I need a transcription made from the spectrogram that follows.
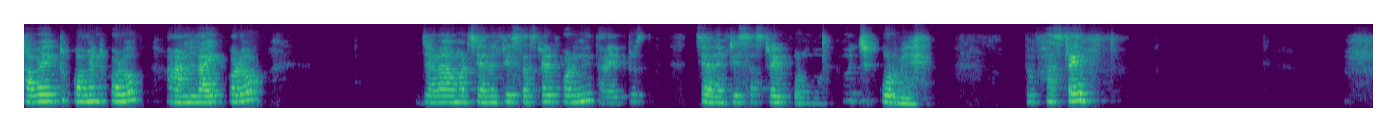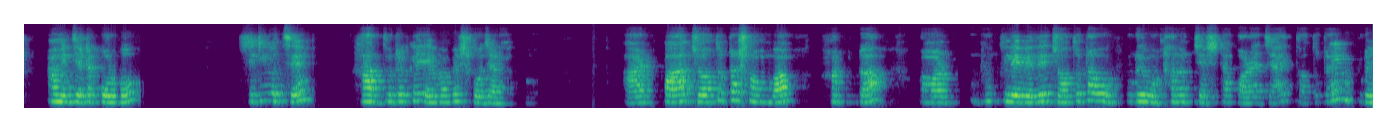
সবাই একটু কমেন্ট করো আর লাইক করো। যারা আমার চ্যানেলটি সাবস্ক্রাইব করেনি, তারা একটু চ্যানেলটি সাবস্ক্রাইব করব করবে। তো ফার্স্ট টাইম আমি যেটা করব সেটি হচ্ছে হাত দুটোকে এভাবে সোজা রাখব আর পা যতটা সম্ভব হাঁটুটা আমার বুক লেভেলে যতটা উপরে ওঠানোর চেষ্টা করা যায়, ততটাই উপরে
